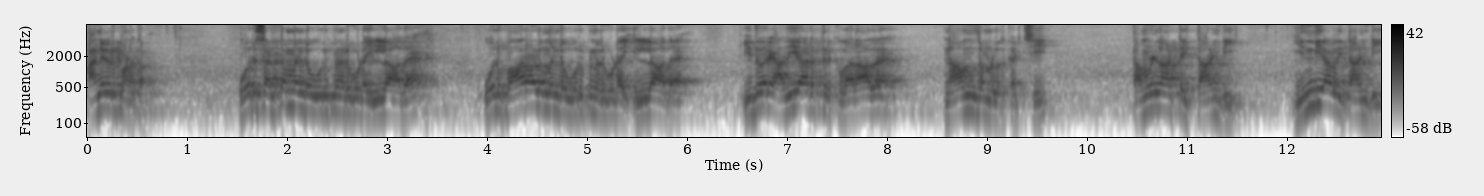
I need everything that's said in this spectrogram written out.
அனைவருக்கும் வணக்கம். ஒரு சட்டமன்ற உறுப்பினர் கூட இல்லாத ஒரு பாராளுமன்ற உறுப்பினர் கூட இல்லாத இதுவரை அதிகாரத்திற்கு வராத நாம் தமிழர் கட்சி தமிழ்நாட்டை தாண்டி இந்தியாவை தாண்டி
